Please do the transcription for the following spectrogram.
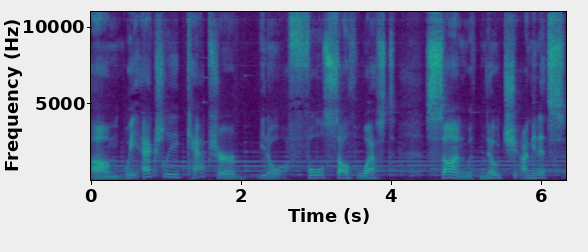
um, we actually capture, you know, a full southwest sun with no, I mean, it's,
